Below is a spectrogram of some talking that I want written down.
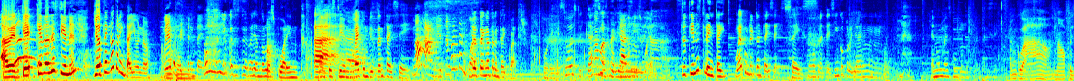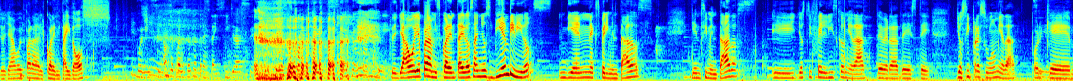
A ver, ¿qué, qué edades tienen? Yo tengo 31. Voy a cumplir 31. Ay, yo casi estoy rayando los 40. ¿Cuántos tienes? Voy a cumplir 36. No mames, te faltan Yo cuatro. tengo 34. Por eso estoy casi más rayando casi, los güey. 40. Tú tienes 36. Voy a cumplir 36. Tengo 35, pero ya en, en un mes cumplo los 36. Wow, no, pues yo ya voy para el 42. Buenísimo. Aunque parezca de 35. Ya sé. Sí. Ya voy para mis 42 años bien vividos, bien experimentados, bien cimentados. Y yo estoy feliz con mi edad, de verdad, de este. Yo sí presumo mi edad, porque,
